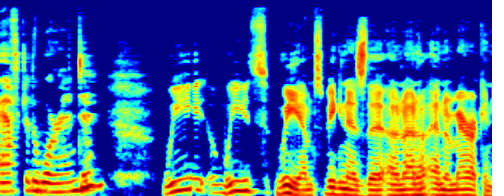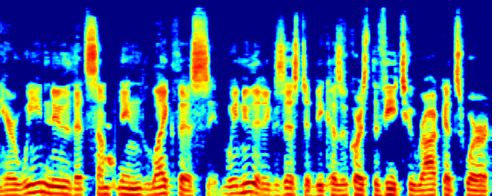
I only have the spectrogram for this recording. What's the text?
after the war ended? we we we i'm speaking as the an, an, american here we knew that something like this we knew that existed because of course the v2 rockets were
